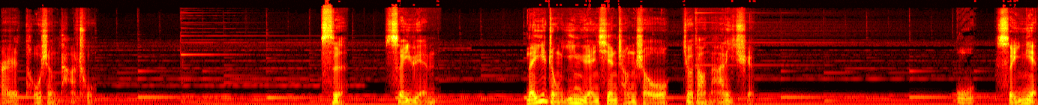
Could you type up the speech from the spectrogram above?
而投生他处。四，随缘，哪一种因缘先成熟，就到哪里去。五，随念，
